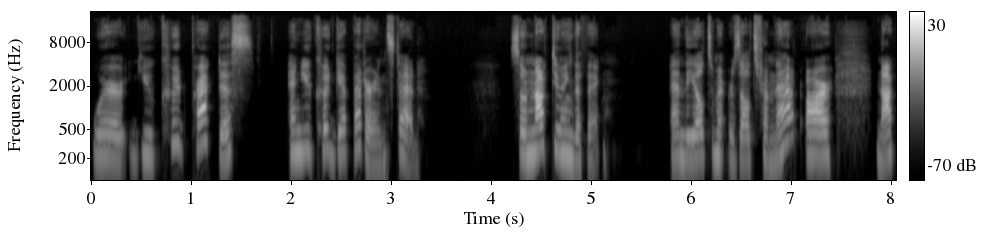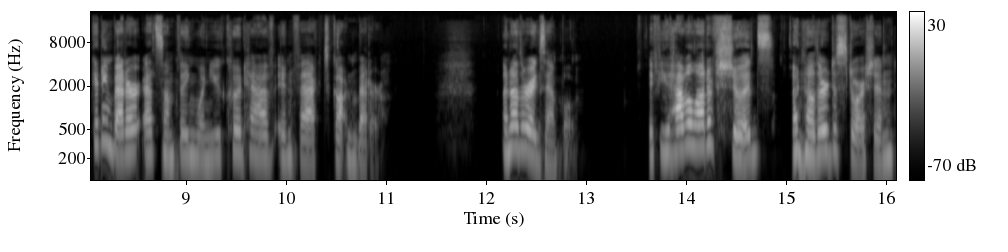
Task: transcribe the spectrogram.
where you could practice and you could get better instead. So, not doing the thing. And the ultimate results from that are not getting better at something when you could have, in fact, gotten better. Another example if you have a lot of shoulds, another distortion,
